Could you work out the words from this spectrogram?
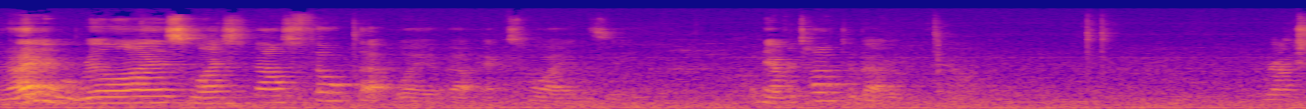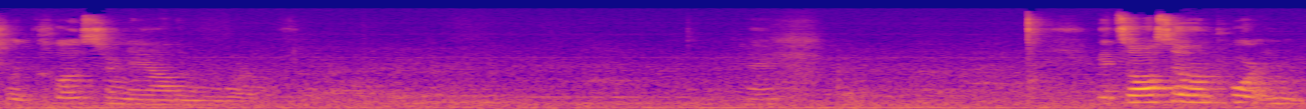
And I didn't realize my spouse felt that way about X, Y, and Z. We never talked about it before. We're actually closer now than we were before. Okay? It's also important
